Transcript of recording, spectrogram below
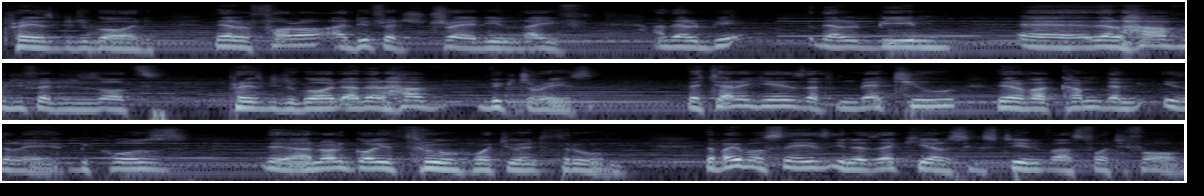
Praise be to God. They'll follow a different tread in life, and they'll be they'll be uh, they'll have different results. Praise be to God, and they'll have victories. The challenges that met you, they overcome them easily because they are not going through what you went through. The Bible says in Ezekiel 16, verse 44,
